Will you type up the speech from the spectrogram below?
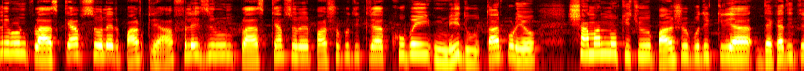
ফ্লেক্সিরুন প্লাস ক্যাপসুলের প্রতিক্রিয়া ফ্লেক্সিরুন প্লাস ক্যাপসুলের পার্শ্ব প্রতিক্রিয়া খুবই মৃদু। তারপরেও সামান্য কিছু পার্শ্ব প্রতিক্রিয়া দেখা দিতে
